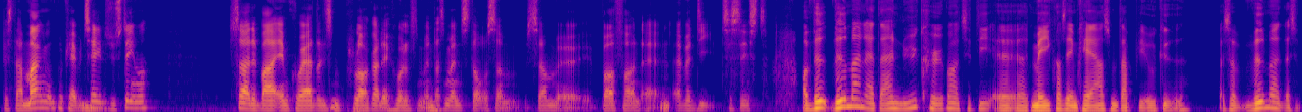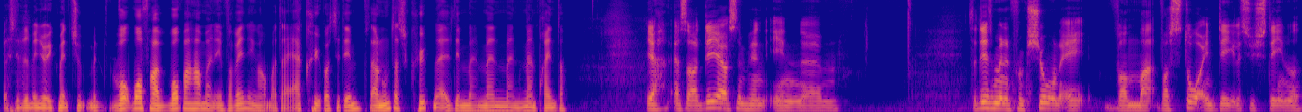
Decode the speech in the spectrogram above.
hvis der er mangel på kapital i systemet, så er det bare MKR, der ligesom plukker det hul, men der simpelthen står som, som øh, bufferen af, af værdi til sidst. Og ved, ved man, at der er nye købere til de uh, makers, MKR, som der bliver udgivet? Altså ved man, altså, altså det ved man jo ikke, men, men hvor, hvorfra, hvorfra har man en forventning om, at der er køber til dem? Der er nogen, der skal købe af alt det, man, man, man, man printer. Ja, altså og det er jo simpelthen en... Øhm, så det er simpelthen en funktion af, hvor, hvor stor en del af systemet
